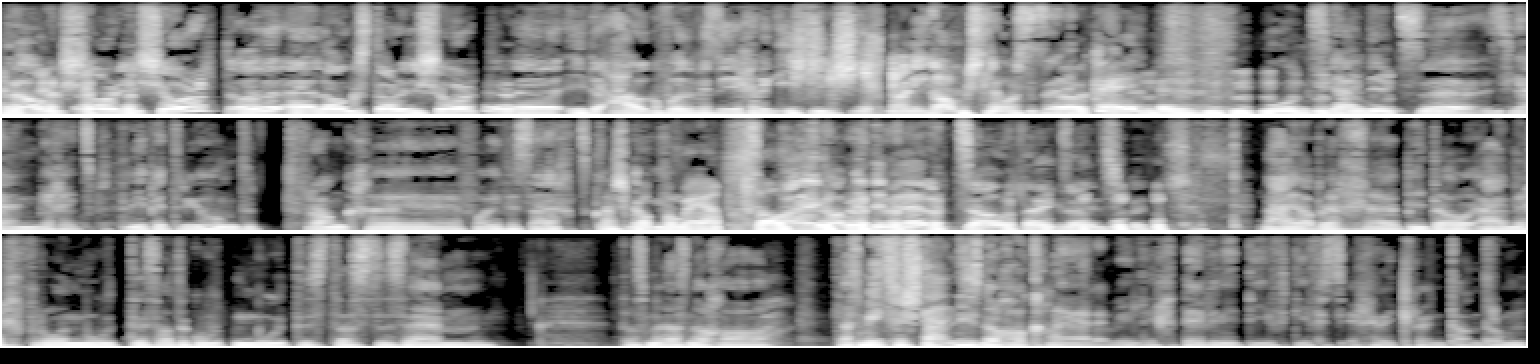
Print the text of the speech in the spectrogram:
long story short, oder? Äh, long story short, äh, in den Augen von der Versicherung ist die Geschichte noch nicht abgeschlossen. Okay. Und sie haben jetzt, äh, sie haben mich jetzt betrieben, 300 Franken 65. Hast du gerade vom Erb gezahlt? Nein, ich habe mit dem Erb gezahlt, gesagt, ist gut. Nein, aber ich äh, bin da eigentlich frohen Mutes oder guten Mutes, dass das, ähm, dass man das noch das Missverständnis noch erklären, weil ich definitiv die Versicherung könnte haben. Darum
